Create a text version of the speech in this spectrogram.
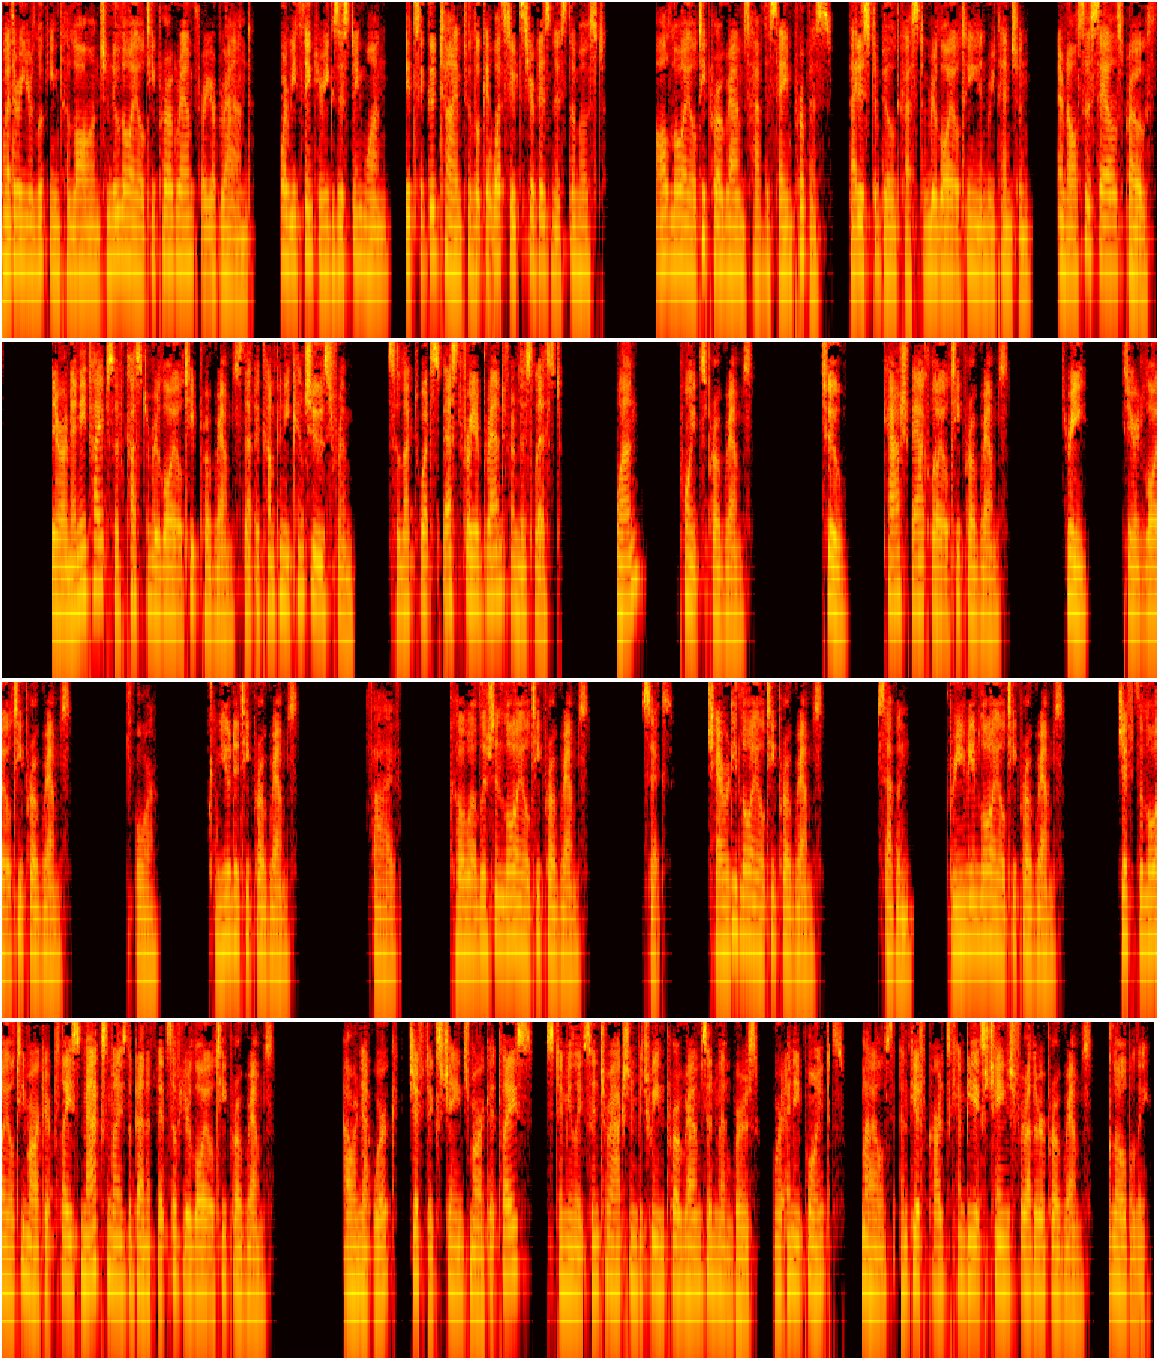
Whether you're looking to launch a new loyalty program for your brand, or rethink your existing one, it's a good time to look at what suits your business the most. All loyalty programs have the same purpose that is to build customer loyalty and retention, and also sales growth. There are many types of customer loyalty programs that a company can choose from. Select what's best for your brand from this list. 1. Points programs. 2. Cashback loyalty programs. 3. Tiered loyalty programs. 4. Community programs. 5. Coalition loyalty programs. 6. Charity loyalty programs. 7. Premium loyalty programs. Giift the loyalty marketplace maximize the benefits of your loyalty programs. Our network, Giift Exchange Marketplace, stimulates interaction between programs and members, where any points, miles, and gift cards can be exchanged for other programs, globally.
